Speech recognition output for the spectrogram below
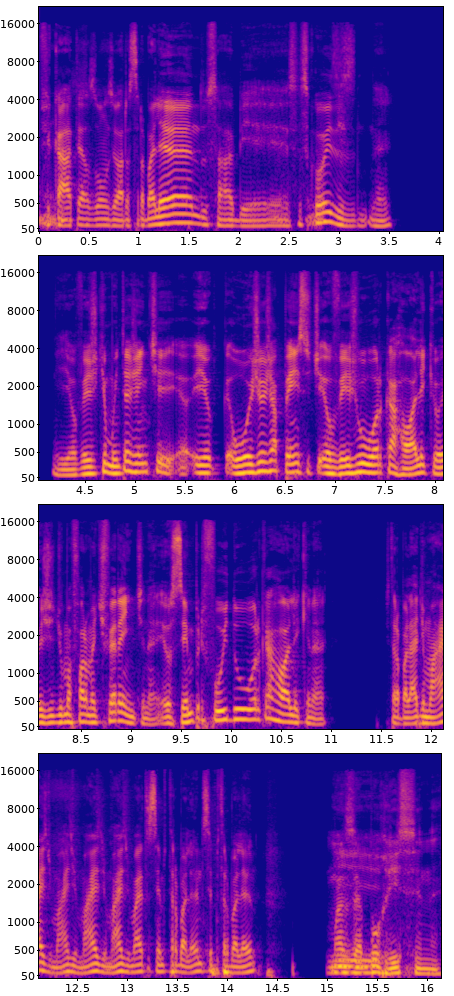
Ficar é até as 11 horas trabalhando, sabe? É Essas coisas, né? E eu vejo que muita gente. eu- eu- hoje eu já penso, eu vejo o workaholic hoje de uma forma diferente, né? Eu sempre fui do workaholic, né? De trabalhar demais, demais, demais, demais, demais, tá sempre trabalhando, sempre trabalhando. Mas é E- burrice, né?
